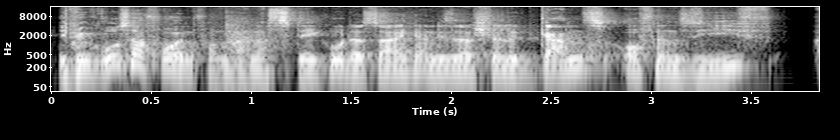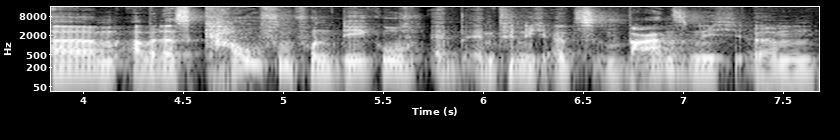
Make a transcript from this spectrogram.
Ich bin großer Freund von Weihnachtsdeko, das sage ich an dieser Stelle ganz offensiv. Ähm, aber das Kaufen von Deko äh, empfinde ich als wahnsinnig, ähm,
